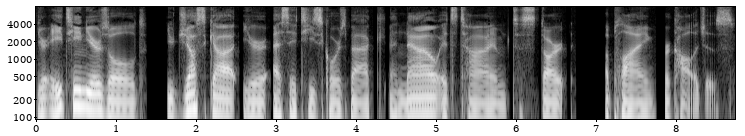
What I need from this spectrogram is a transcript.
You're 18 years old, you just got your SAT scores back, and now it's time to start applying for colleges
